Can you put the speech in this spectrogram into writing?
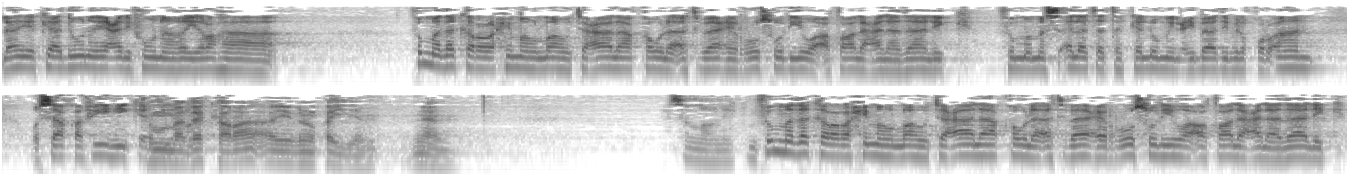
لا يكادون يعرفون غيرها. ثم ذكر رحمه الله تعالى قول أتباع الرسل وأطال على ذلك ثم مسألة تكلم العباد بالقرآن وساق فيه كثيرا. ثم ذكر اي ابن القيم. نعم. أحسن الله عليكم ثم ذكر رحمه الله تعالى قول أتباع الرسل وأطال على ذلك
